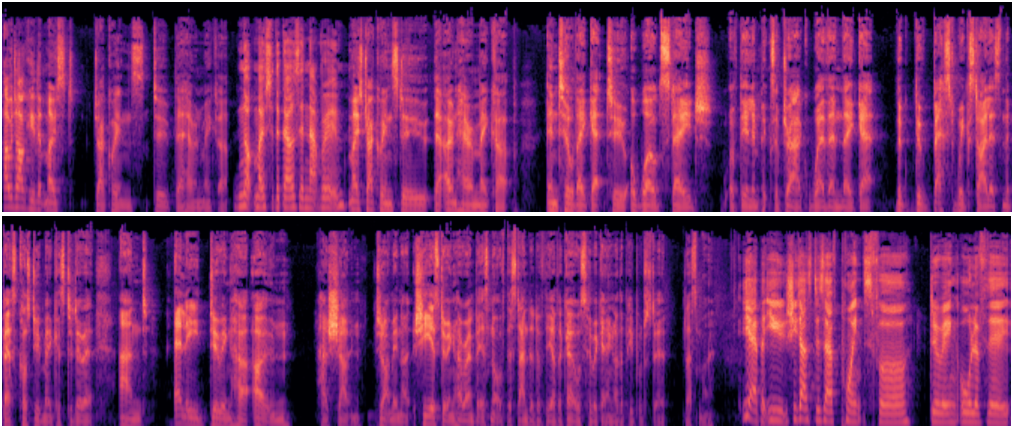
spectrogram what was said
I would argue that most drag queens do their hair and makeup. Not most of the girls in that room. Most drag queens do their own hair and makeup until they get to a world stage of the Olympics of drag, where then they get the, the best wig stylists and the best costume makers to do it. And Ellie doing her own has shown. Do you know what I mean? Like, she is doing her own, but it's not of the standard of the other girls who are getting other people to do it. That's my. Yeah, but you she does deserve points for doing all of the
